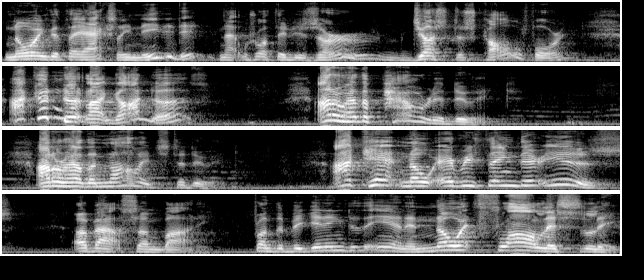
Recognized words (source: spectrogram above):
knowing that they actually needed it and that was what they deserved. Justice called for it. I couldn't do it like God does. I don't have the power to do it. I don't have the knowledge to do it. I can't know everything there is about somebody from the beginning to the end and know it flawlessly.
